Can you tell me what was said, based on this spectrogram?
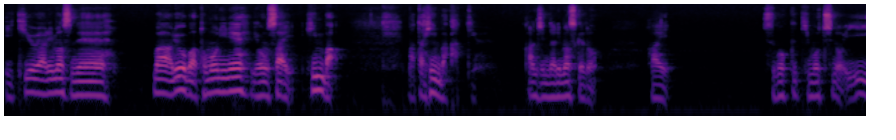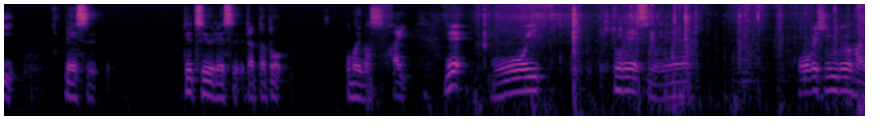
勢いありますね。まあ両馬ともにね4歳牝馬。また牝馬かっていう感じになりますけど。はい。すごく気持ちのいいレース。で強いレースだったと思います。はい。でもう一レースのね神戸新聞杯、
